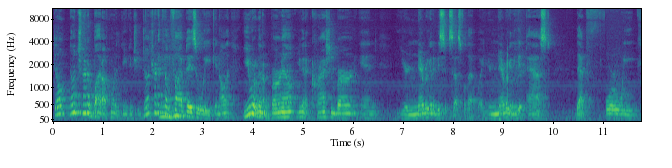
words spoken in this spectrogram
Don't don't try to bite off more than you can chew. Don't try to come mm-hmm. five days a week and all that. You are going to burn out. You're going to crash and burn, and you're never going to be successful that way. You're never going to get past that four week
